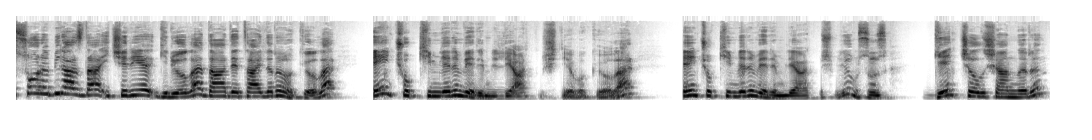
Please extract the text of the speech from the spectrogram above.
sonra biraz daha içeriye giriyorlar, daha detaylara bakıyorlar. En çok kimlerin verimliliği artmış diye bakıyorlar. En çok kimlerin verimliliği artmış biliyor musunuz? Genç çalışanların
